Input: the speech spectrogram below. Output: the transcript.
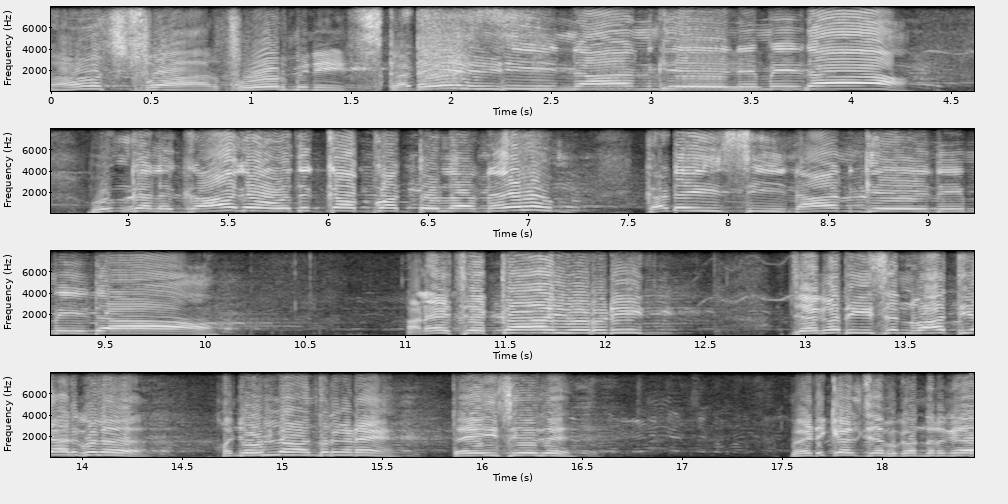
லாஸ்ட் ஃபார் ஃபோர் மினிட்ஸ் கடைசி நான்கு நிமிடம் உங்களுக்காக ஒதுக்கப்பட்டுள்ள நேரம் கடைசி நான்கு நிமிடம் அண்ணே செக்காயூரணி ஜெகதீசன் வாத்தியார் குழு கொஞ்சம் உள்ள வந்துருங்கண்ணே. தயவு செய்து மெடிக்கல் சேப்புக்கு வந்துருங்க.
